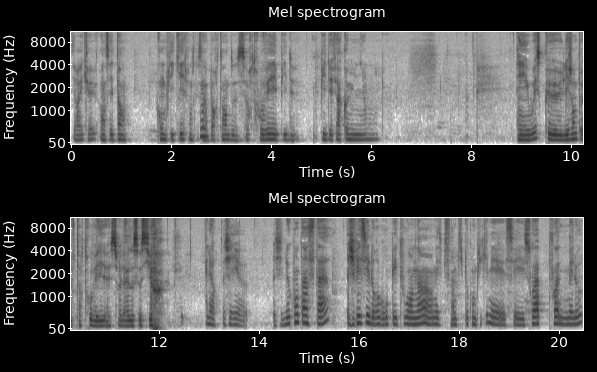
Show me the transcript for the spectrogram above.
C'est vrai qu'en ces temps compliqués, je pense que c'est Mm. important de se retrouver et puis de, puis de faire communion. Et où est-ce que les gens peuvent te retrouver euh, sur les réseaux sociaux Alors, j'ai euh, j'ai deux comptes Insta. Je vais essayer de regrouper tout en un, hein, mais c'est un petit peu compliqué. Mais c'est soit Poids de Mello.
